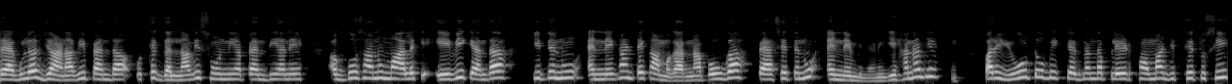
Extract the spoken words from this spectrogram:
ਰੈਗੂਲਰ ਜਾਣਾ ਵੀ ਪੈਂਦਾ, ਉੱਥੇ ਗੱਲਾਂ ਵੀ ਸੁਣਨੀਆਂ ਪੈਂਦੀਆਂ ਨੇ। ਅੱਗੋਂ ਸਾਨੂੰ ਮਾਲਕ ਇਹ ਵੀ ਕਹਿੰਦਾ ਕਿ ਤੈਨੂੰ ਇੰਨੇ ਘੰਟੇ ਕੰਮ ਕਰਨਾ ਪਊਗਾ, ਪੈਸੇ ਤੈਨੂੰ ਐਨੇ ਮਿਲਣਗੇ, ਹਨਾ ਜੀ? ਪਰ YouTube ਇੱਕ ਇਦਾਂ ਦਾ ਪਲੇਟਫਾਰਮ ਆ ਜਿੱਥੇ ਤੁਸੀਂ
